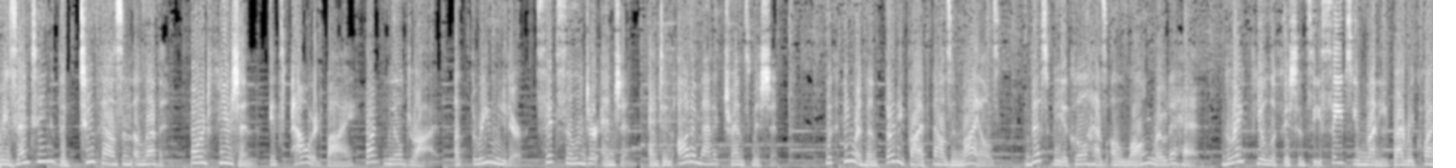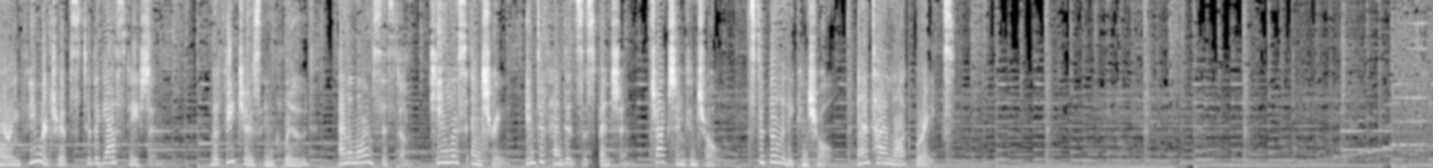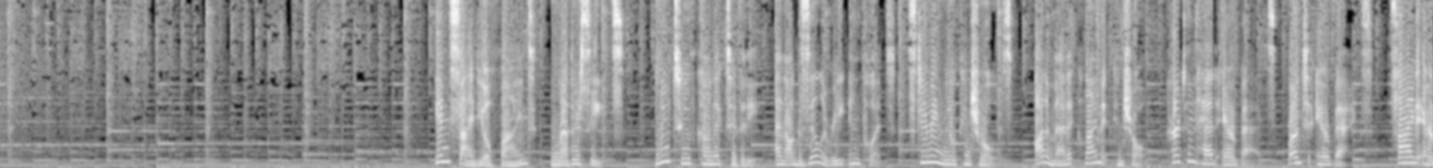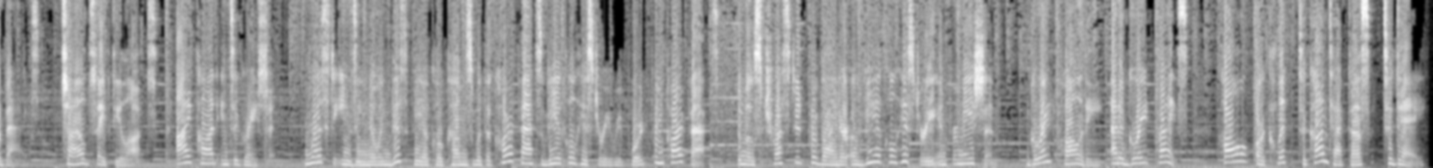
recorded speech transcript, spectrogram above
Presenting the 2011 Ford Fusion. It's powered by front-wheel drive, a 3-liter, 6-cylinder engine, and an automatic transmission. With fewer than 35,000 miles, this vehicle has a long road ahead. Great fuel efficiency saves you money by requiring fewer trips to the gas station. The features include an alarm system, keyless entry, independent suspension, traction control, stability control, anti-lock brakes. Inside you'll find leather seats, Bluetooth connectivity, an auxiliary input, steering wheel controls, automatic climate control, curtain head airbags, front airbags, side airbags, child safety locks, iPod integration. Rest easy knowing this vehicle comes with a Carfax Vehicle History Report from Carfax, the most trusted provider of vehicle history information. Great quality at a great price. Call or click to contact us today.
